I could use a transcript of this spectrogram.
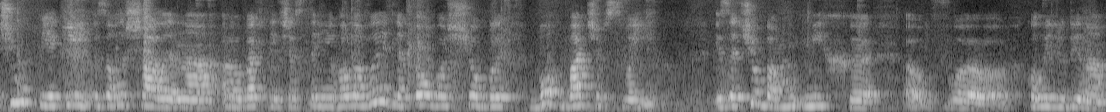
чуб, який залишали на е, верхній частині голови для того, щоб Бог бачив своїх. І за чуба міг, е, коли людина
